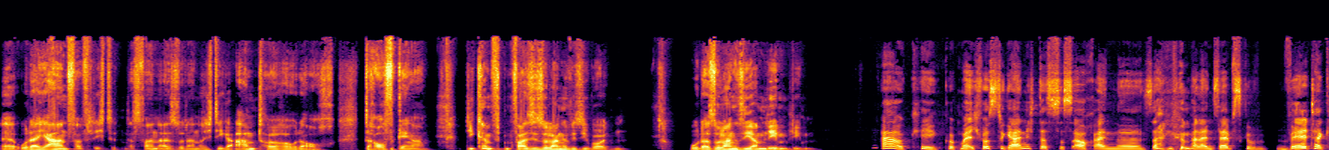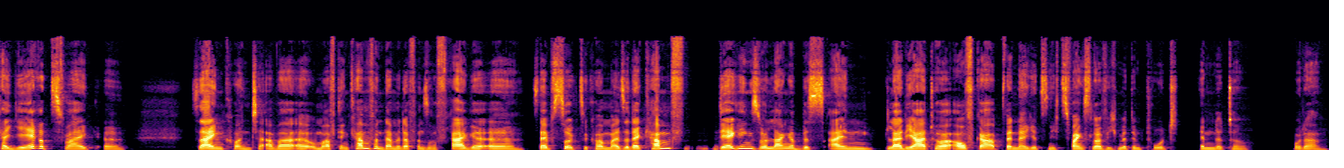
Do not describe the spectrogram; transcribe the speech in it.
äh, oder Jahren verpflichteten. Das waren also dann richtige Abenteurer oder auch Draufgänger. Die kämpften quasi so lange, wie sie wollten. Oder solange sie am Leben blieben. Ah, okay. Guck mal, ich wusste gar nicht, dass das auch ein, sagen wir mal, ein selbstgewählter Karrierezweig äh, sein konnte. Aber äh, um auf den Kampf und damit auf unsere Frage äh, selbst zurückzukommen. Also der Kampf, der ging so lange, bis ein Gladiator aufgab, wenn er jetzt nicht zwangsläufig mit dem Tod endete. Oder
